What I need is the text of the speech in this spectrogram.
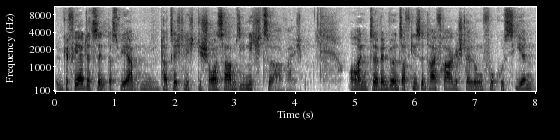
gefährdet sind, dass wir hm, tatsächlich die Chance haben, sie nicht zu erreichen? Und äh, wenn wir uns auf diese drei Fragestellungen fokussieren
